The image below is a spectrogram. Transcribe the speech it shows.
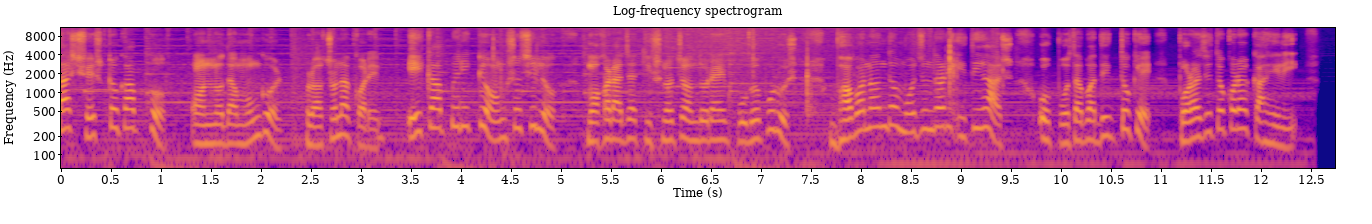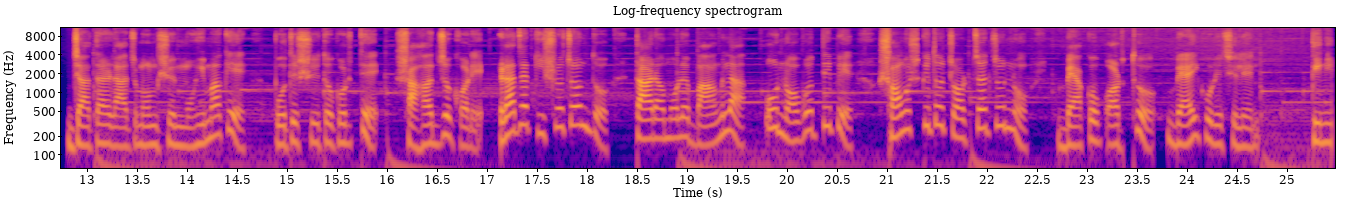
তার শ্রেষ্ঠ কাব্য অন্নদা মঙ্গল রচনা করেন। এই কাব্যের একটি অংশ ছিল মহারাজা কৃষ্ণচন্দ্র রায়ের পূর্বপুরুষ ভবানন্দ মজুমদার ইতিহাস ও প্রতাপাদিত্যকে পরাজিত করার কাহিনী, যা তার রাজবংশের মহিমাকে প্রতিষ্ঠিত করতে সাহায্য করে। রাজা কৃষ্ণচন্দ্র তার আমলে বাংলা ও নবদ্বীপে সংস্কৃত চর্চার জন্য ব্যাপক অর্থ ব্যয় করেছিলেন। তিনি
